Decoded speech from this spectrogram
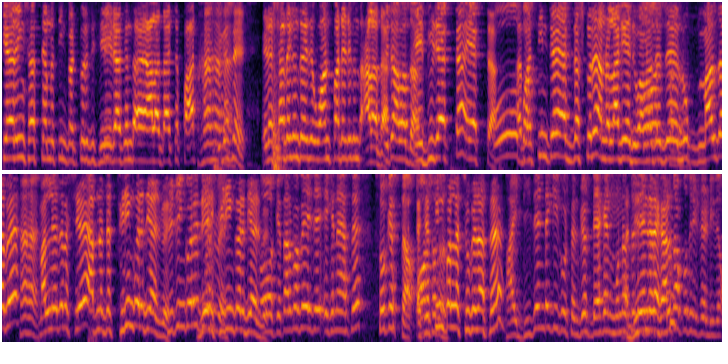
কেয়ারিং সাথে আমরা তিন পার্ট করে দিছি। এটা কিন্তু আলাদা একটা পার্ট হ্যাঁ, হ্যাঁ, ঠিক আছে? এটার সাথে কিন্তু এই যে ওয়ান পার্ট এটা কিন্তু আলাদা। এটা আলাদা। এই দুইটা একটা একটা। তিনটা অ্যাডজাস্ট করে আমরা লাগিয়ে দিব। আমাদের যে। লোক মাল যাবে হ্যাঁ, হ্যাঁ। মাল নিয়ে যাবে সে আপনাদের ফিটিং করে দিয়ে আসবে। ফিটিং করে দিয়ে আসবে? ফিটিং করে দিয়ে আসবে। ওকে তারপর এই যে এখানে আছে শোকেসটা একটা তিন পাল্লা চুকেজ আছে। ভাই ডিজাইনটা কি করছেন? বেশ দেখেন মনে হচ্ছে ডিজাইনটা দেখান। প্রজাপতির একটা ডিজাইন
